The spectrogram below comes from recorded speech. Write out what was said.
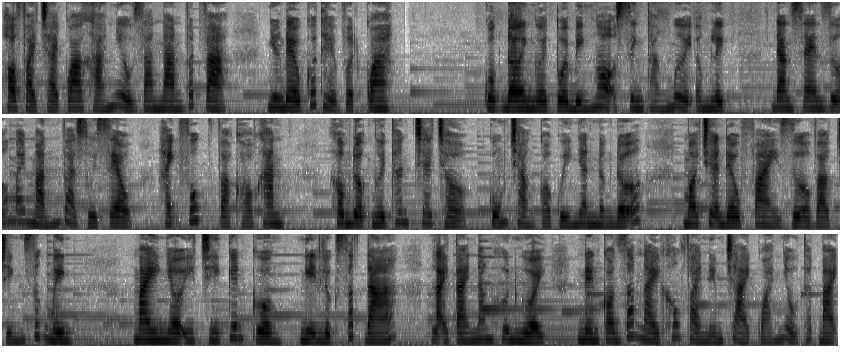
họ phải trải qua khá nhiều gian nan vất vả, nhưng đều có thể vượt qua. Cuộc đời người tuổi Bính Ngọ sinh tháng 10 âm lịch, đan xen giữa may mắn và xui xẻo, hạnh phúc và khó khăn. Không được người thân che chở, cũng chẳng có quý nhân nâng đỡ, mọi chuyện đều phải dựa vào chính sức mình. May nhờ ý chí kiên cường, nghị lực sắt đá, lại tài năng hơn người, nên con giáp này không phải nếm trải quá nhiều thất bại.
